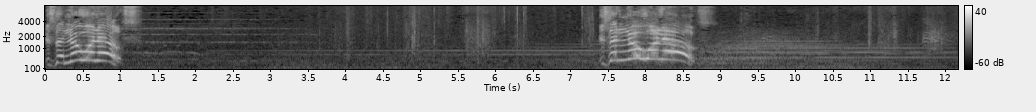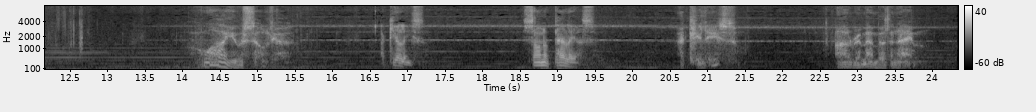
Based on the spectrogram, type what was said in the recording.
Is there no one else? Is there no one else? Who are you, soldier? Achilles, son of Peleus. Achilles. I'll remember the name.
